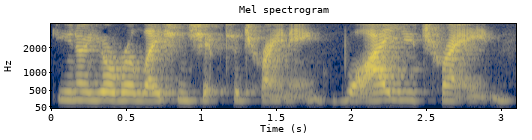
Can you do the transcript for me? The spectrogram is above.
you know, your relationship to training, why you train,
